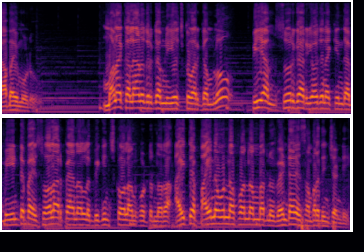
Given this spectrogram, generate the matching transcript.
యాభై మూడు. మన కళ్యాణదుర్గం నియోజకవర్గంలో పిఎం సూర్గార్ యోజన కింద మీ ఇంటిపై సోలార్ ప్యానెల్ను బిగించుకోవాలనుకుంటున్నారా? అయితే పైన ఉన్న ఫోన్ నంబర్ను వెంటనే సంప్రదించండి.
